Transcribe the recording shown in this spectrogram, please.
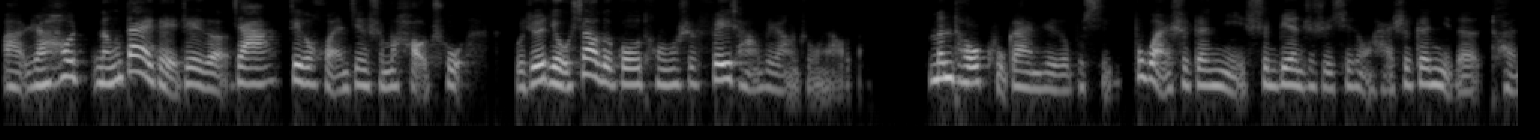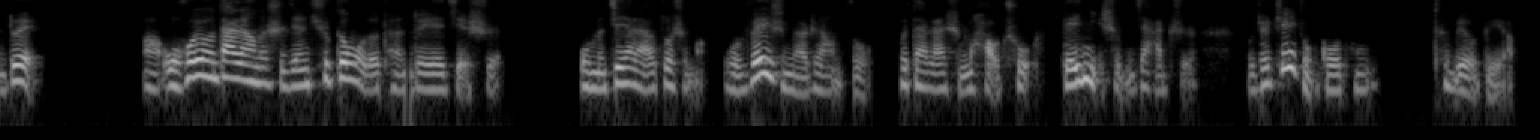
啊？然后能带给这个家这个环境什么好处？我觉得有效的沟通是非常非常重要的。闷头苦干这个不行，不管是跟你身边支持系统，还是跟你的团队，啊，我会用大量的时间去跟我的团队也解释，我们接下来要做什么，我为什么要这样做，会带来什么好处，给你什么价值。我觉得这种沟通特别有必要。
